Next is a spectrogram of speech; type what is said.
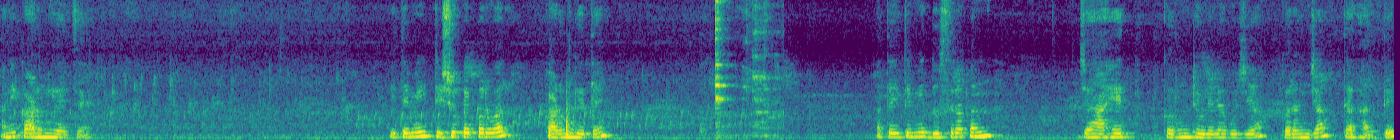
आणि काढून घ्यायचं आहे इथे मी टिश्यू पेपरवर काढून घेते. आता इथे मी दुसरा पण ज्या आहेत करून ठेवलेल्या भुजिया करंजा त्या घालते.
